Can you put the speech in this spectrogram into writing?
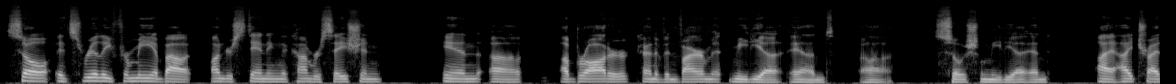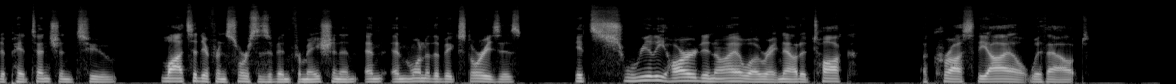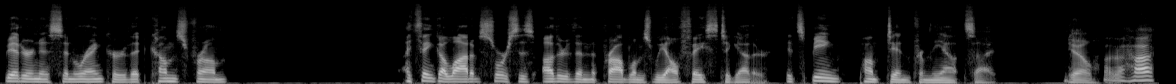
So it's really for me about understanding the conversation in uh, a broader kind of environment, media and uh, social media, and I, I try to pay attention to lots of different sources of information. And, and, and one of the big stories is it's really hard in Iowa right now to talk across the aisle without bitterness and rancor that comes from, I think, a lot of sources other than the problems we all face together. It's being pumped in from the outside. Yeah. Uh-huh.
